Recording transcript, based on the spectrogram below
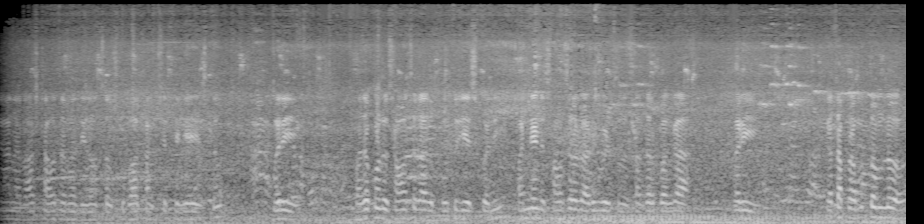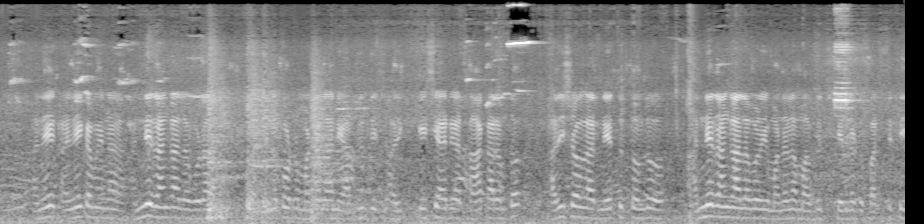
తెలంగాణ రాష్ట్ర అవతరణ దినోత్సవ శుభాకాంక్షలు తెలియజేస్తూ మరి పదకొండు సంవత్సరాలు పూర్తి చేసుకొని పన్నెండు సంవత్సరాలు అడుగుపెడుతున్న సందర్భంగా మరి గత ప్రభుత్వంలో అనేక అనేకమైన అన్ని రంగాల్లో కూడా చిన్నకోట మండలాన్ని అభివృద్ధి అది కేసీఆర్ గారి సహకారంతో హరీష్ గారి నేతృత్వంలో అన్ని రంగాల్లో కూడా ఈ మండలం అభివృద్ధి చెందినట్టు పరిస్థితి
